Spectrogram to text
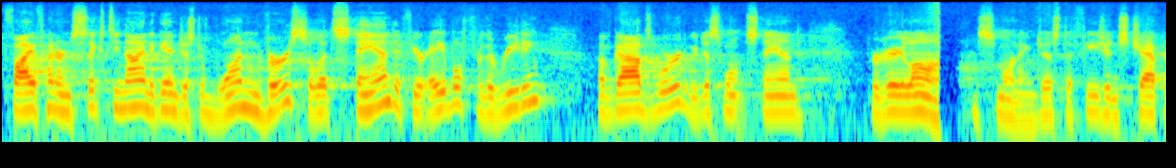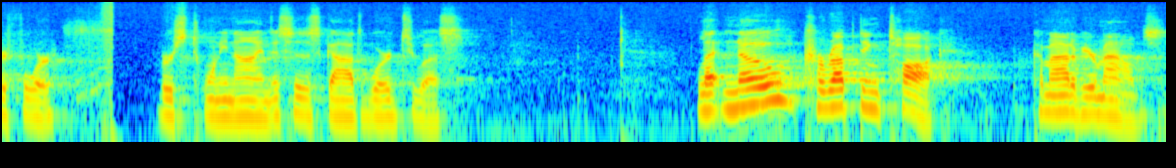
569. Again, just one verse. So let's stand if you're able for the reading of God's Word. We just won't stand for very long this morning. Just Ephesians chapter 4, verse 29. This is God's Word to us. Let no corrupting talk come out of your mouths,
